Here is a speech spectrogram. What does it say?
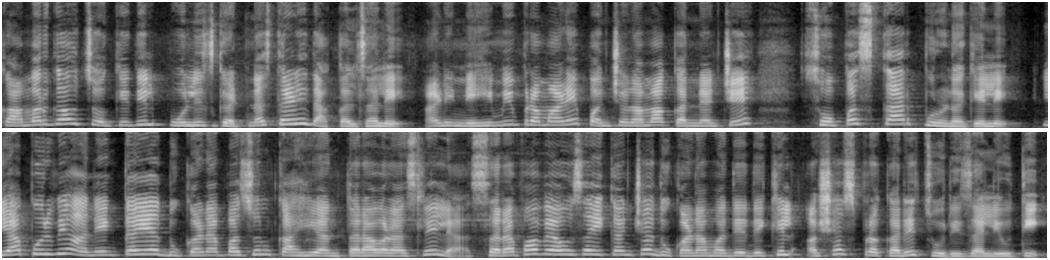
कामरगाव चौकीतील पोलीस घटनास्थळी दाखल झाले आणि नेहमीप्रमाणे पंचनामा करण्याचे सोपस्कार पूर्ण केले. यापूर्वी अनेकदा या दुकानापासून काही अंतरावर असलेल्या सराफा व्यावसायिकांच्या दुकानामध्ये देखील अशाच प्रकारे चोरी झाली होती.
